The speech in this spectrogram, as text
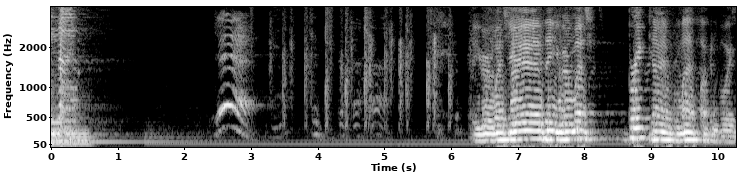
tonight. Thank you very much. Yeah, thank you very much. Break time for my fucking voice.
